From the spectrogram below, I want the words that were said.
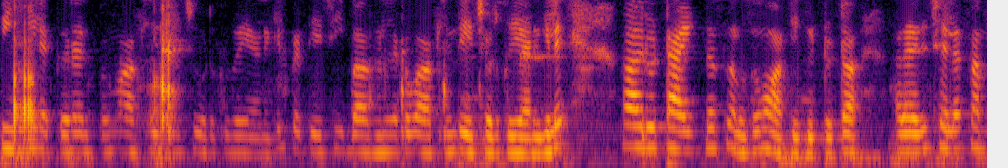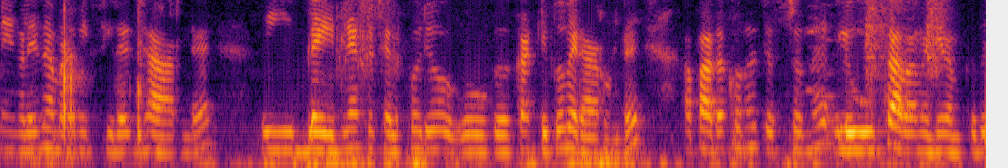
പിന്നിലൊക്കെ ഒരു അല്പം വാസലിൻ തേച്ച് കൊടുക്കുകയാണെങ്കിൽ പ്രത്യേകിച്ച് ഈ ഭാഗങ്ങളിലൊക്കെ വാസലിൻ തേച്ച് കൊടുക്കുകയാണെങ്കിൽ ആ ഒരു ടൈറ്റ്നെസ് നമുക്ക് മാറ്റി കിട്ടും കേട്ടോ അതായത് ചില സമയങ്ങളിൽ നമ്മുടെ മിക്സിയുടെ ജാറിന്റെ ഈ ബ്ലേഡിനൊക്കെ ചിലപ്പോൾ ഒരു കട്ടിപ്പ് വരാറുണ്ട്. അപ്പോൾ അതൊക്കെ ഒന്ന് ജസ്റ്റ് ഒന്ന് ലൂസ് ആവാൻ വേണ്ടി നമുക്കിത്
